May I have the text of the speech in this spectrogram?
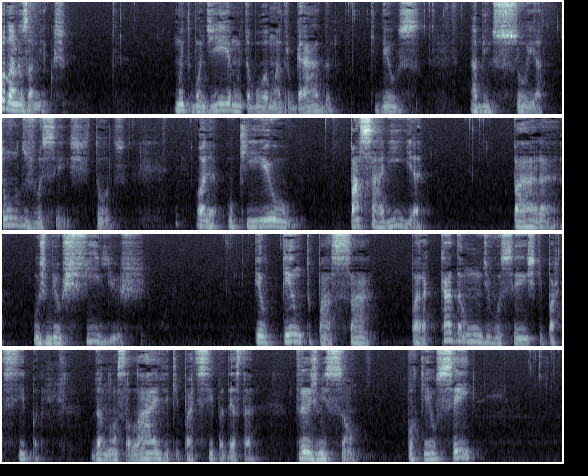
Olá, meus amigos. Muito bom dia, muita boa madrugada. Que Deus abençoe a todos vocês, todos. Olha, o que eu passaria para os meus filhos, eu tento passar para cada um de vocês que participa da nossa live, que participa desta transmissão, porque eu sei,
